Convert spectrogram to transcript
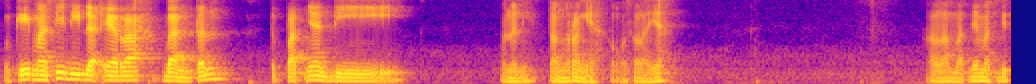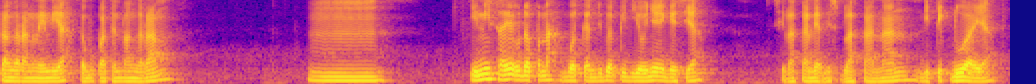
Oke, masih di daerah Banten tepatnya di mana nih? Tangerang ya kalau nggak salah ya. Alamatnya masih di Tangerang ini ya Kabupaten Tangerang. Hmm, ini saya udah pernah buatkan juga videonya ya guys ya. Silahkan lihat di sebelah kanan di pick 2 ya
